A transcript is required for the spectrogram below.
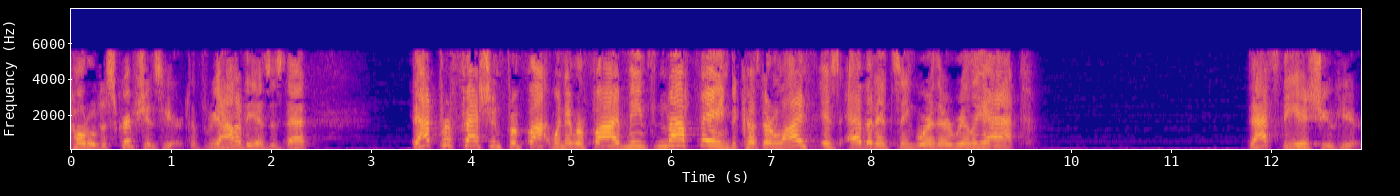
total descriptions here. The reality is, is that that profession from five, when they were five means nothing because their life is evidencing where they're really at. That's the issue here.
